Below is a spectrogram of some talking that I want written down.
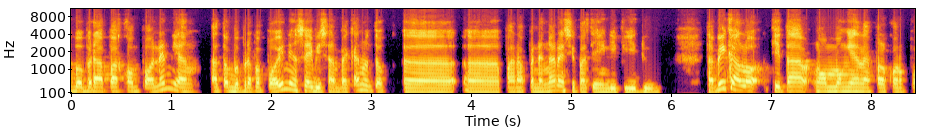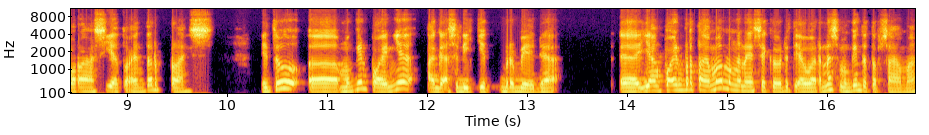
beberapa komponen yang atau beberapa poin yang saya bisa sampaikan untuk uh, uh, para pendengar yang sifatnya individu. Tapi kalau kita ngomongnya level korporasi atau enterprise, itu uh, mungkin poinnya agak sedikit berbeda. Uh, yang poin pertama mengenai security awareness mungkin tetap sama.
